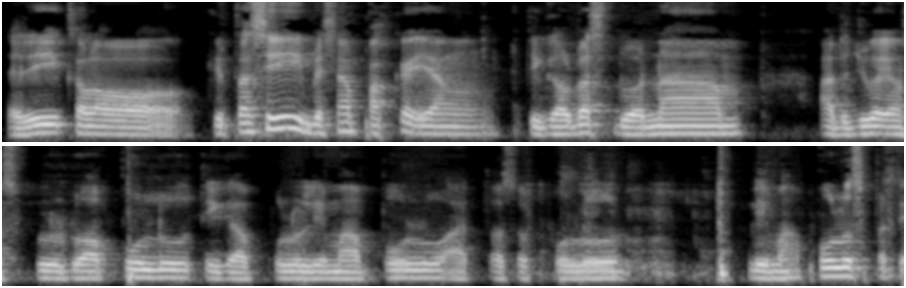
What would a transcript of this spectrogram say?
Jadi kalau kita sih biasanya pakai yang 1326, ada juga yang 1020, 3050 atau 1050 seperti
